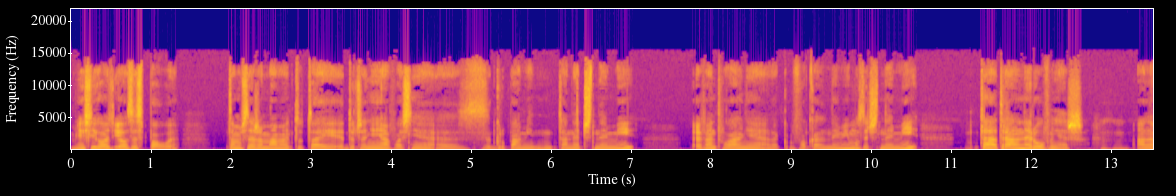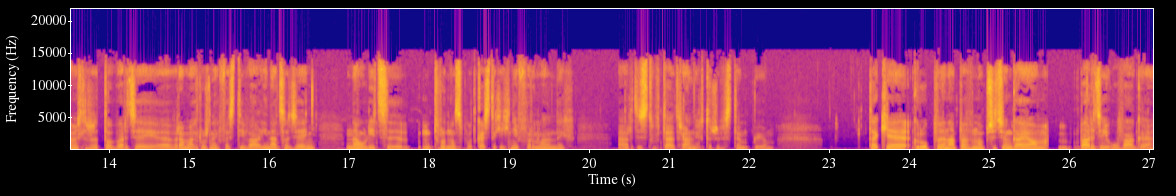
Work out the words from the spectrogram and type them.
Jeśli chodzi o zespoły, to myślę, że mamy tutaj do czynienia właśnie e, z grupami tanecznymi, ewentualnie tak wokalnymi, muzycznymi, teatralne również Mhm. ale myślę, że to bardziej e, w ramach różnych festiwali. Na co dzień na ulicy trudno spotkać takich nieformalnych artystów teatralnych, którzy występują. Takie grupy na pewno przyciągają bardziej uwagę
